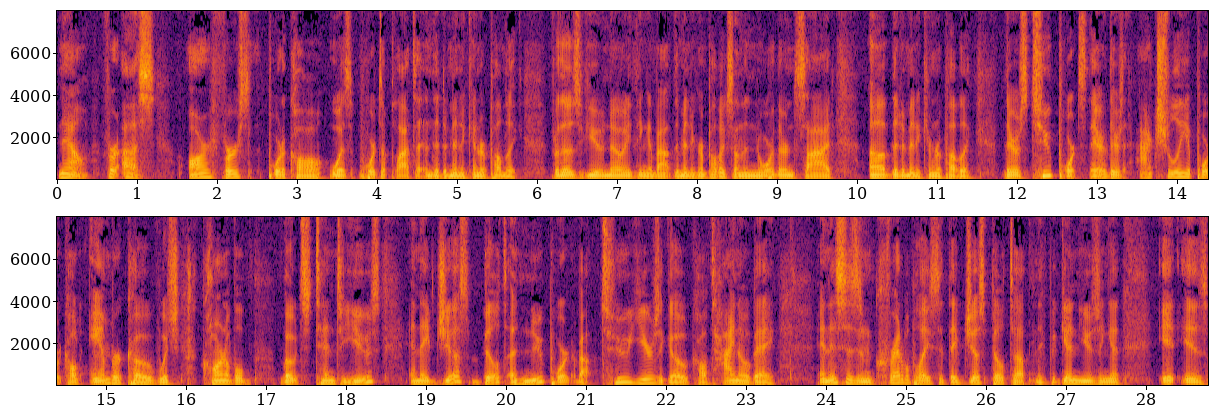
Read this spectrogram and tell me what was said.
Now, for us, our first port of call was Puerto Plata in the Dominican Republic. For those of you who know anything about Dominican Republic, it's on the northern side of the Dominican Republic. There's two ports there. There's actually a port called Amber Cove, which Carnival boats tend to use. And they just built a new port about two years ago called Taino Bay. And this is an incredible place that they've just built up and they've begun using it. It is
